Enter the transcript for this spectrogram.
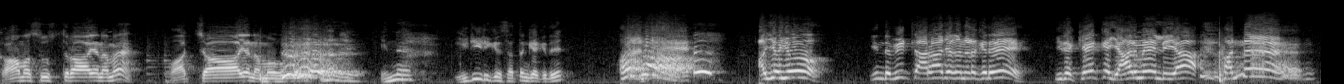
காமசூஸ்திராய நம வாச்சாய நம என்ன? இடி இடிக்கிற சத்தம் கேக்குது. ஐயோ இந்த வீட்டுல அராஜகம் நடக்குது. இத கேட்க யாருமே இல்லையா? அண்ணே! உன்னை, உன்னை, ஏய்யா,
